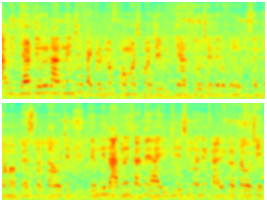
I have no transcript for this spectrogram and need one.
આ વિદ્યાર્થીઓની લાગણી છે? ફેકલ્ટી ઓફ કોમર્સમાં જે વિદ્યાર્થીઓ છે, તે લોકો મોટી સંખ્યામાં અભ્યાસ કરતા હોય છે. તેમની લાગણી સાથે આ એજીએસયુના જે કાર્યકર્તાઓ છે,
